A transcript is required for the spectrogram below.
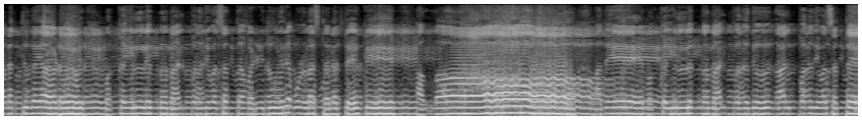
നടത്തുകയാണ്. മക്കയിൽ നിന്ന് നാൽപ്പത് ദിവസത്തെ വഴി ദൂരമുള്ള സ്ഥലത്തേക്ക് അള്ളാ അതേ മക്കയിൽ നിന്ന് നാൽപ്പത് നാൽപ്പത് ദിവസത്തെ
